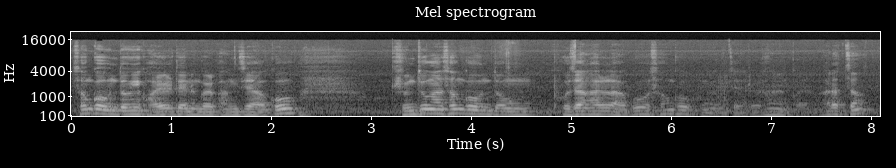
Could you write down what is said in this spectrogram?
선거 운동이 과열되는 걸 방지하고 균등한 선거 운동 보장하려고 선거 공영제를 하는 거예요. 알았죠?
